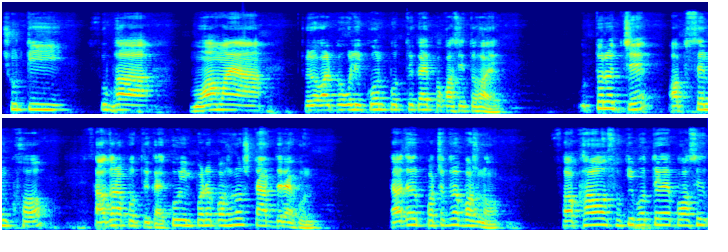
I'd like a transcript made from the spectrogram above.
ছুটি, সুভা, মহামায়া ছোট গল্পগুলি কোন পত্রিকায় প্রকাশিত হয়? উত্তর হচ্ছে অপশন খ, সাধনা পত্রিকায়। খুব ইম্পর্টেন্ট প্রশ্ন স্টার দিয়ে রাখুন। তাদের পঁচাত্তর প্রশ্ন। সখা ও সখী পত্রিকায় প্রকাশি-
